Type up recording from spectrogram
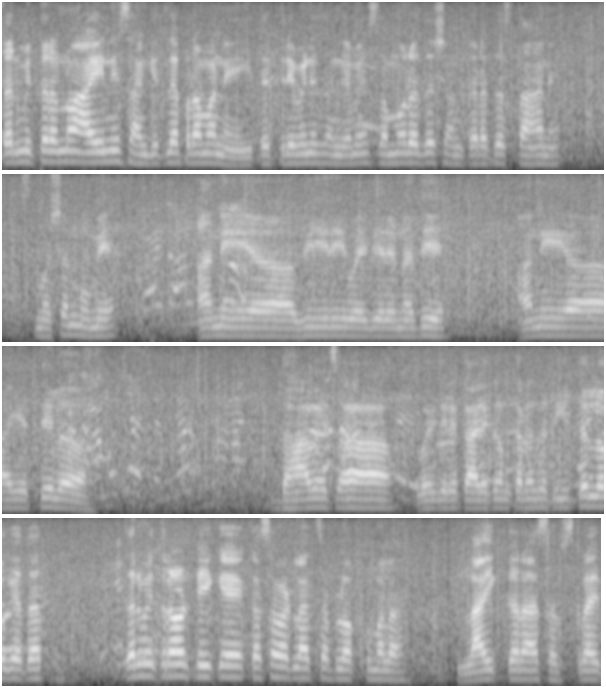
तर मित्रांनो आईने सांगितल्याप्रमाणे इथे त्रिवेणी संगमे समोरचं समोरच शंकराचं स्थान आहे. स्मशानभूमी आहे. आणि विहिरी वगैरे नदी आहे. आणि येथील दहाव्याचा वगैरे कार्यक्रम करण्यासाठी इतर लोक येतात. तर मित्रांनो ठीक आहे. कसा वाटला आजचा ब्लॉग तुम्हाला? लाईक करा सबस्क्राईब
